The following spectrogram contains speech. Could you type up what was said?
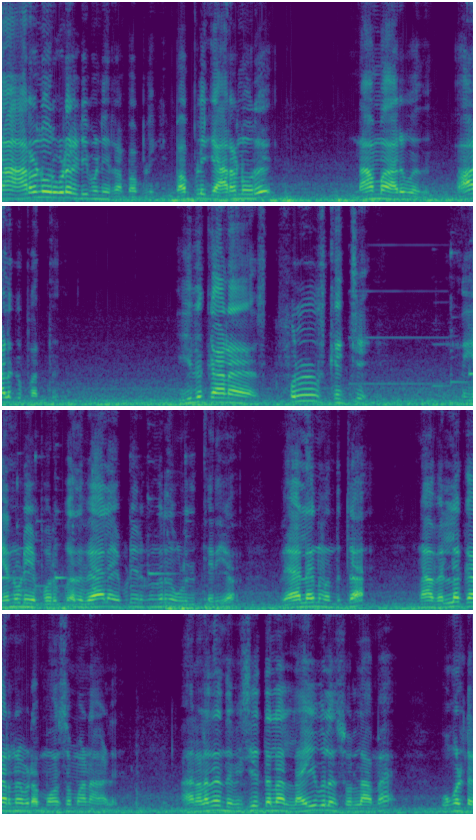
நான் அறநூறு கூட ரெடி பண்ணிடுறேன் பப்ளிக் பப்ளிக் அறநூறு நாம் அறுபது ஆளுக்கு பத்து. இதுக்கான ஃபுல் ஸ்கெட்சு என்னுடைய பொறுப்பு. அது வேலை எப்படி இருக்குங்கிறது உங்களுக்கு தெரியும். வேலைன்னு வந்துட்டால் நான் வெள்ளைக்காரனை விட மோசமான ஆள். அதனால தான் இந்த விஷயத்தெல்லாம் லைவில் சொல்லாமல் உங்கள்கிட்ட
